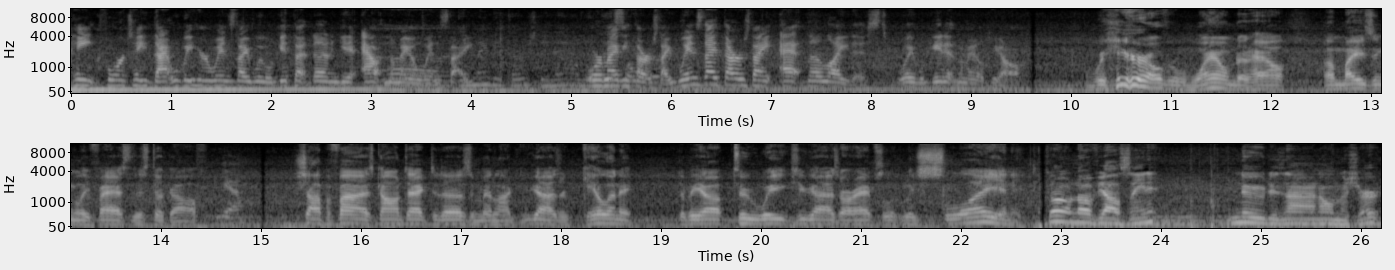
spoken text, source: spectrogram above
pink 14. That will be here Wednesday. We will get that done and get it out in the mail uh, Wednesday. Maybe Thursday now. Or maybe Thursday. Wednesday, Thursday at the latest. We will get it in the mail to y'all. We're overwhelmed at how amazingly fast this took off. Yeah. Shopify has contacted us and been like, you guys are killing it. To be up two weeks, you guys are absolutely slaying it. So I don't know if y'all seen it. New design on the shirt.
